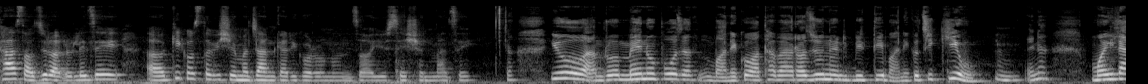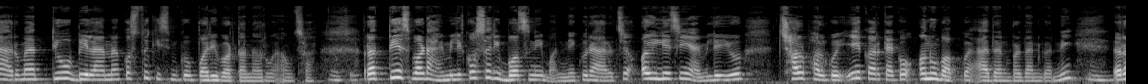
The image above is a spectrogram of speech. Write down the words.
खास हजुरहरूले चाहिँ के कस्तो विषयमा जानकारी गराउनुहुन्छ यो सेसनमा चाहिँ? यो हाम्रो मेनोपोज भनेको अथवा रजोनिवृत्ति भनेको चाहिँ के हो? होइन? महिलाहरूमा त्यो बेलामा कस्तो किसिमको परिवर्तनहरू आउँछ? र त्यसबाट हामीले कसरी बच्ने भन्ने कुराहरू चाहिँ अहिले चाहिँ हामीले यो छलफलको एकअर्काको अनुभवको आदान प्रदान गर्ने र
